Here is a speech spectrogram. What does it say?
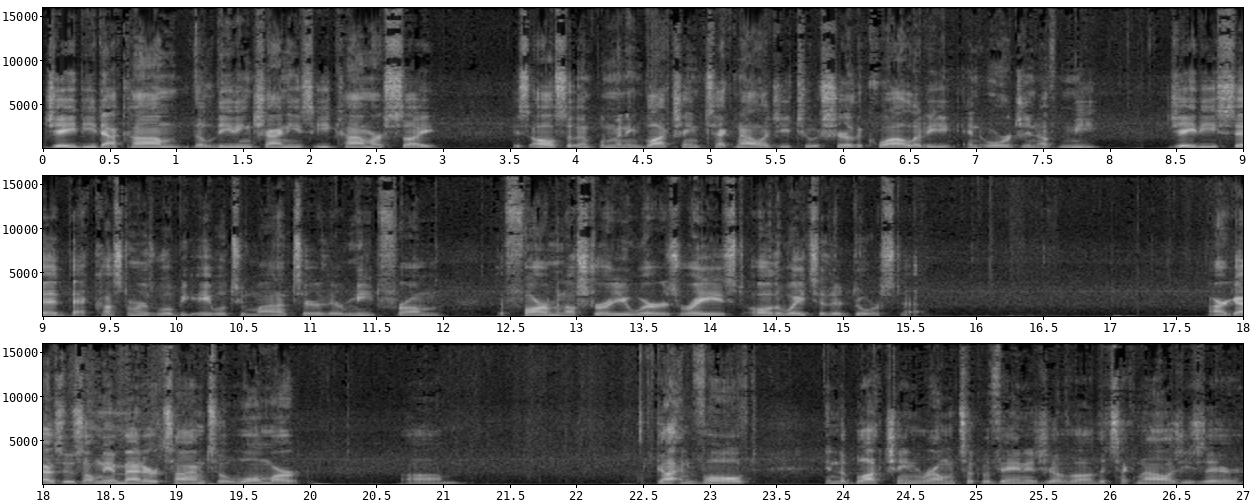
JD.com, the leading Chinese e commerce site, is also implementing blockchain technology to assure the quality and origin of meat. JD said that customers will be able to monitor their meat from the farm in Australia where it is raised all the way to their doorstep. All right, guys. It was only a matter of time till Walmart um, got involved in the blockchain realm and took advantage of uh, the technologies there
